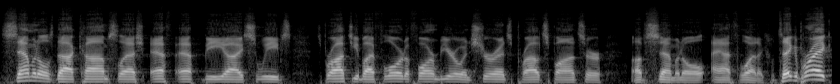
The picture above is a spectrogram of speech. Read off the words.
Seminoles.com slash ffbisweeps. It's brought to you by Florida Farm Bureau Insurance, proud sponsor of Seminole Athletics. We'll take a break.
